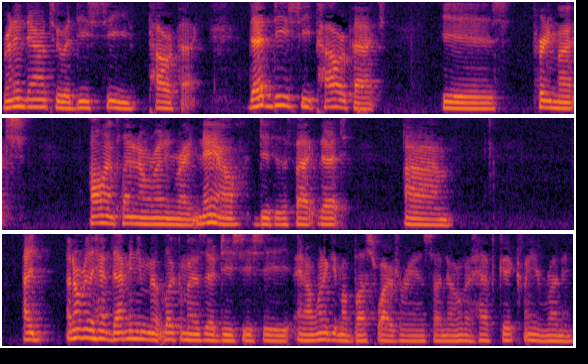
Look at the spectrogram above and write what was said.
running down to a DC power pack. That DC power pack is pretty much all I'm planning on running right now due to the fact that um, I I don't really have that many locomotives that are DCC and I want to get my bus wires ran so I know I'm going to have good clean running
